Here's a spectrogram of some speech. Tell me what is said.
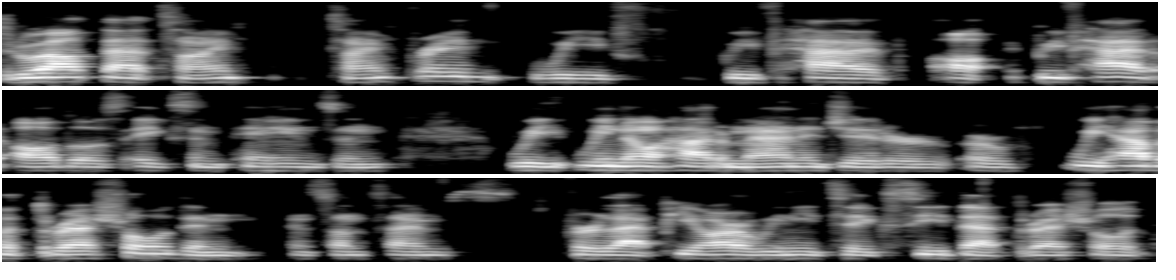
throughout that time time frame, we've we've had all, we've had all those aches and pains and we we know how to manage it or or we have a threshold and and sometimes for that PR we need to exceed that threshold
